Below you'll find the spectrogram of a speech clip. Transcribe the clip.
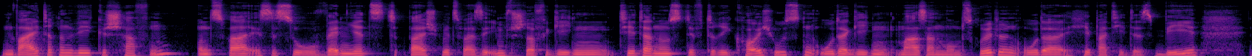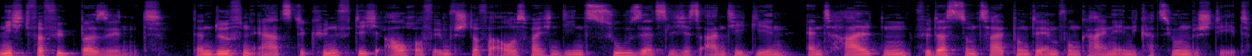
einen weiteren Weg geschaffen. Und zwar ist es so, wenn jetzt beispielsweise Impfstoffe gegen Tetanus, Diphtherie, Keuchhusten oder gegen Masern, Mumps, Röteln oder Hepatitis B nicht verfügbar sind, dann dürfen Ärzte künftig auch auf Impfstoffe ausweichen, die ein zusätzliches Antigen enthalten, für das zum Zeitpunkt der Impfung keine Indikation besteht.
